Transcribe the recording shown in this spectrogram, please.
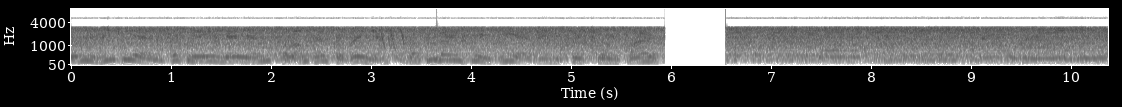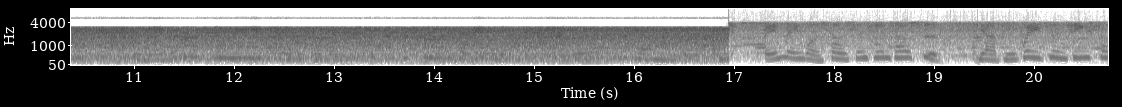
WBCN 680 AM Columbus, Pennsylvania. W293 DN 86.5. 网上生鲜超市亚平汇正兴商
